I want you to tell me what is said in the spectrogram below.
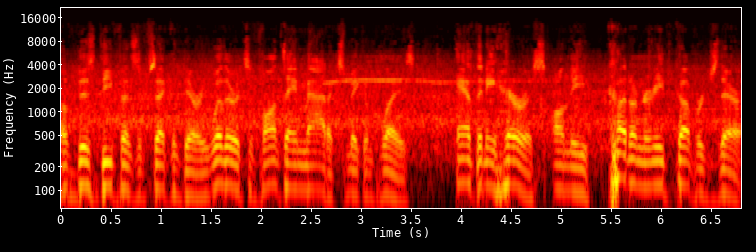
of this defensive secondary, whether it's Avonte Maddox making plays, Anthony Harris on the cut underneath coverage there,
